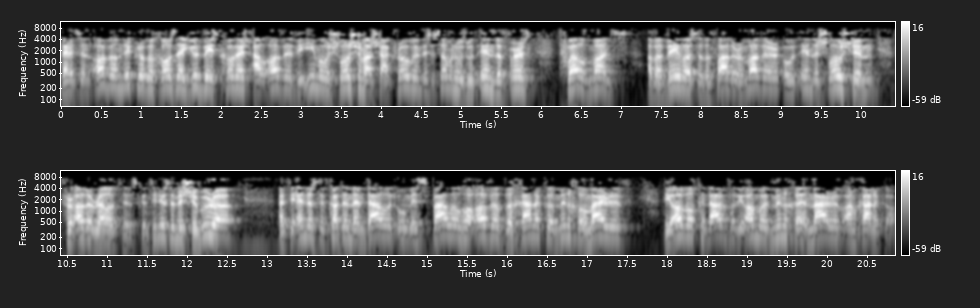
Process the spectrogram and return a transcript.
that it's an Ovel Nikra B'choze Yud Beis Chodesh Al Ovel V'imo Shloshim Al Shakrovim. This is someone who's within the first 12 months of Avelos of the father or mother, or within the Shloshim for other relatives. Continues the Mishabura, at the end of Sivkot and Memdalad, Umispalel Ha'ovel B'chanukah Mincha Umayriv, the Ovel can daven for the Amud Mincha and Mariv on Chanukah.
